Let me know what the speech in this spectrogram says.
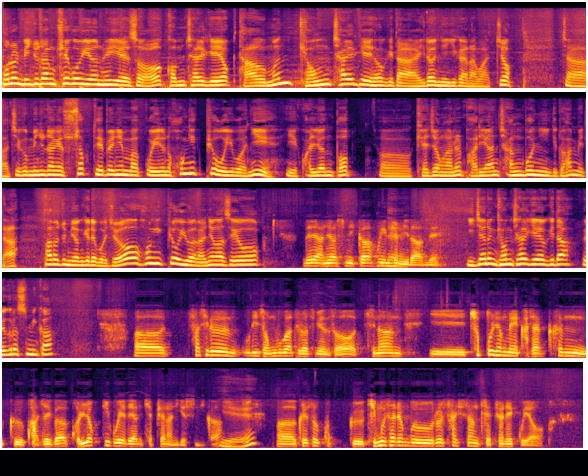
오늘 민주당 최고위원회의에서 검찰개혁 다음은 경찰개혁이다 이런 얘기가 나왔죠. 자, 지금 민주당의 수석 대변인 맡고 있는 홍익표 의원이 이 관련 법 어, 개정안을 발의한 장본이기도 합니다. 바로 좀 연결해 보죠. 홍익표 의원 안녕하세요. 네, 안녕하십니까. 홍익표입니다. 네. 네. 이제는 경찰 개혁이다. 왜 그렇습니까? 어, 사실은 우리 정부가 들어서면서 지난 이 촛불혁명의 가장 큰 그 과제가 권력기구에 대한 개편 아니겠습니까? 예. 어 그래서 국, 그 기무사령부를 사실상 재편했고요.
